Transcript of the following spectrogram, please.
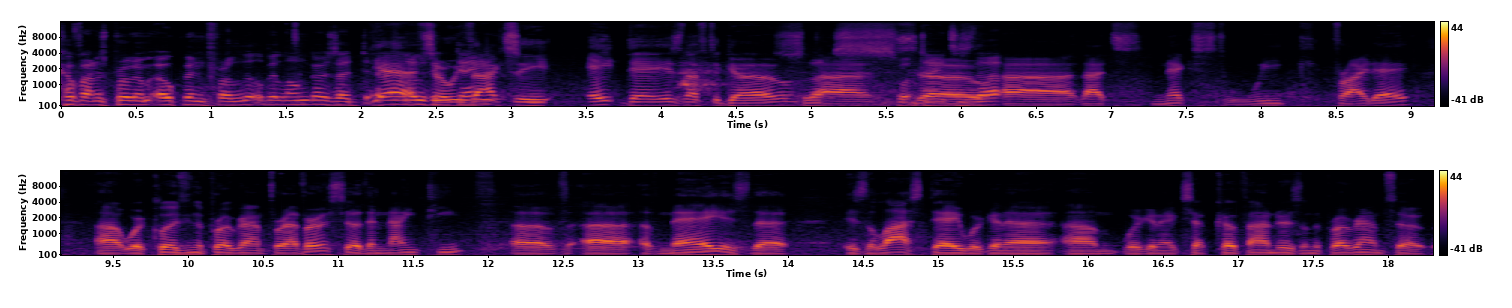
co-founders program open for a little bit longer? Is there yeah, closing so we've date? actually eight days left to go. So that's- what so, date is that? Uh, that's next week, Friday. Uh, we're closing the program forever. So the 19th of, uh, of May is the is the last day we're gonna um, we're gonna accept co-founders on the program. So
